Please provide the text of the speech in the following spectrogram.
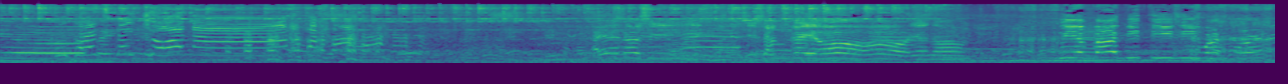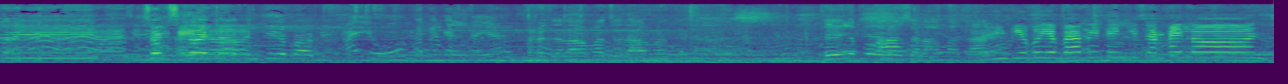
you! Congrats kay Chona! Ayan o si, si Sangkay, oh, oh, ayan o. Kuya Bobby TV 143! Subscribe natin Kuya Bobby. Ay, oo, matagal na yan. salamat, salamat. You po ha, salamat ha. Thank you Kuya Bobby. Thank you Sangkay Lons.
